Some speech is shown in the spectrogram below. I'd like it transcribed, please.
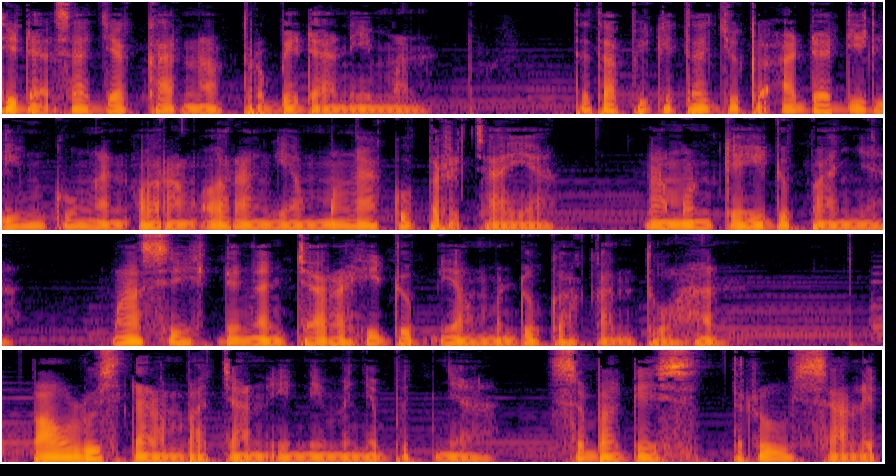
Tidak saja karena perbedaan iman, tetapi kita juga ada di lingkungan orang-orang yang mengaku percaya, namun kehidupannya masih dengan cara hidup yang mendukakan Tuhan. Paulus dalam bacaan ini menyebutnya sebagai seteru salib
